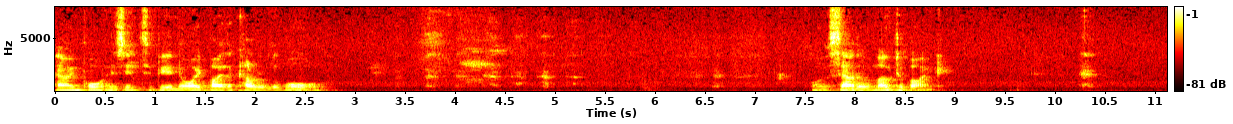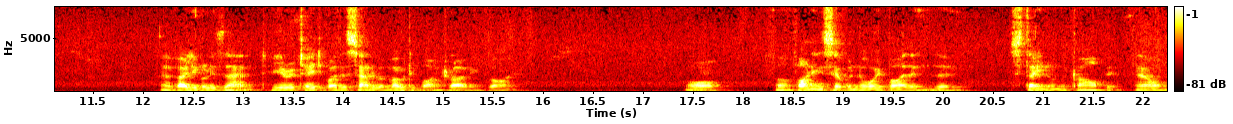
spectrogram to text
How important is it to be annoyed by the colour of the wall? Or the sound of a motorbike? How valuable is that to be irritated by the sound of a motorbike driving by? Or finding yourself annoyed by the, the stain on the carpet? How,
